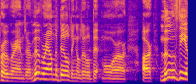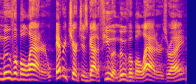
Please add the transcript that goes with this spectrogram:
programs or move around the building a little bit more or, or move the immovable ladder. Every church has got a few immovable ladders, right?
